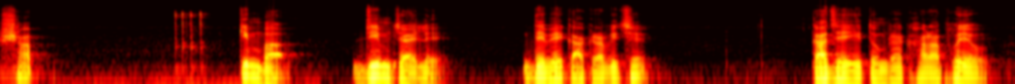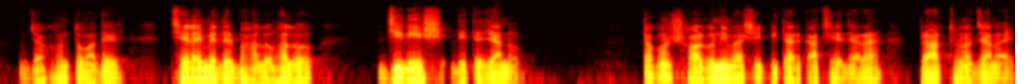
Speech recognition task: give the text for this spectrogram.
সাপ কিংবা ডিম চাইলে দেবে কাঁকড়া বিছে। কাজেই তোমরা খারাপ হয়েও যখন তোমাদের ছেলে মেয়েদের ভালো ভালো জিনিস দিতে জানো, তখন স্বর্গনিবাসী পিতার কাছে যারা প্রার্থনা জানায়,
